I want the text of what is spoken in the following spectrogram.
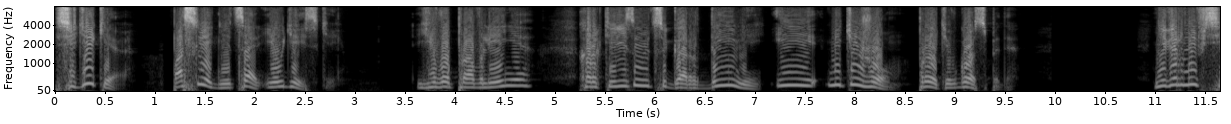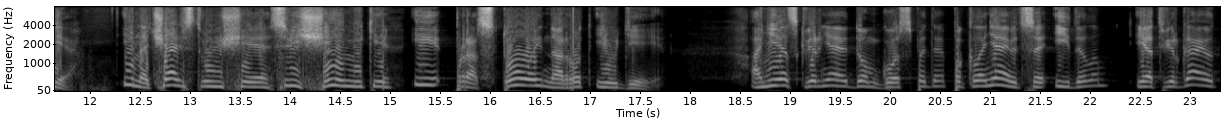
Сидекия – последний царь иудейский. Его правление характеризуется гордыней и мятежом против Господа. Неверны все – и начальствующие, священники, и простой народ Иудеи. Они оскверняют дом Господа, поклоняются идолам и отвергают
